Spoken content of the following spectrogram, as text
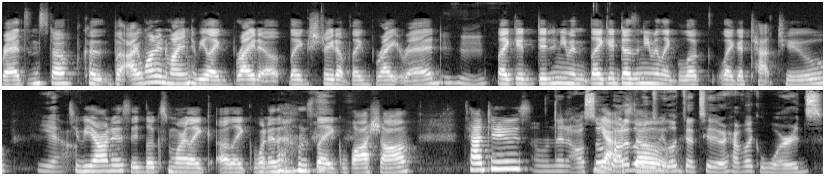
reds and stuff. Because but I wanted mine to be like bright up, like straight up like bright red. hmm Like it didn't even like it doesn't even like look like a tattoo. Yeah. To be honest, it looks more like a, like one of those like wash off tattoos. Oh, and then also Yeah, a lot of the ones we looked at too have like words.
